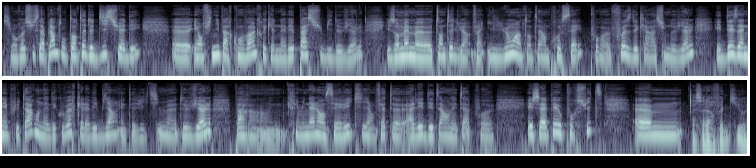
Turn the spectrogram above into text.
qui ont reçu sa plainte ont tenté de dissuader euh, et ont fini par convaincre qu'elle n'avait pas subi de viol. Ils ont même euh, tenté de lui, enfin ils lui ont intenté un procès pour euh, fausse déclaration de viol et des années plus tard, on a découvert qu'elle avait bien été victime de viol par un criminel en série qui en fait euh, allait d'état en état pour euh, échapper aux poursuites. Ça a l'air funky, ouais.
